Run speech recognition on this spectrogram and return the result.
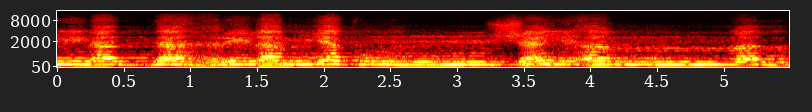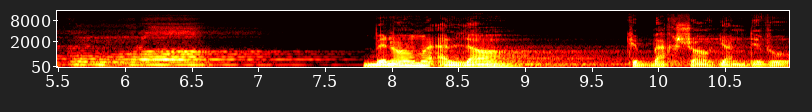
من الدهر لم يكن شيئا مذكورا؟ به نام الله که بخشاینده و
